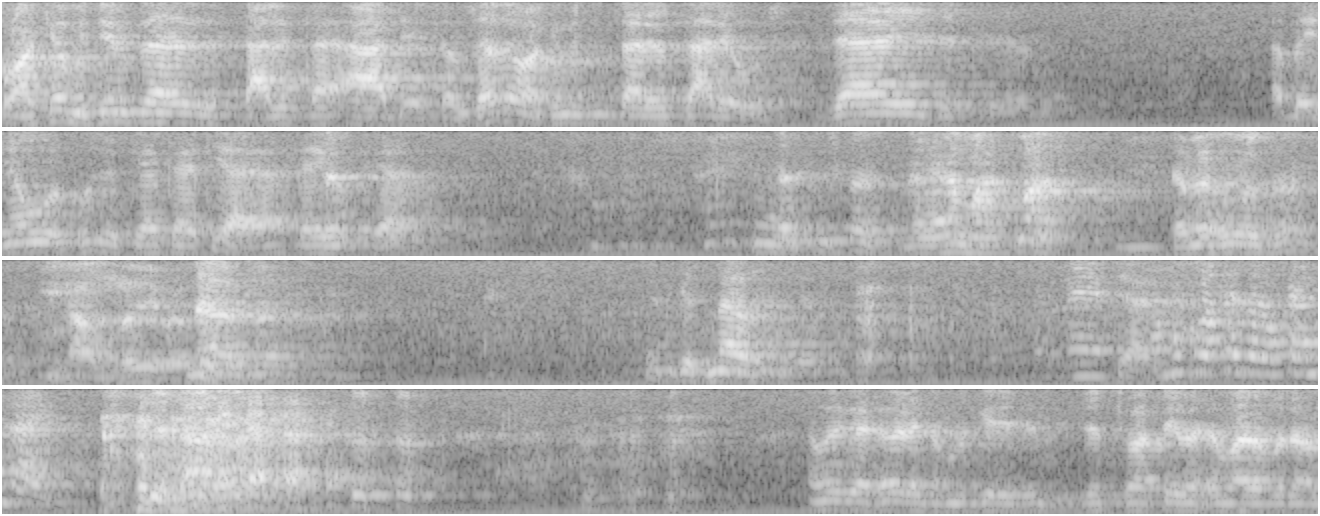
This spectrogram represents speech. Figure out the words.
વાક્યો મીચીને ચાલે આ બે સંસાર તો વાક્યો મીચીને ચાલે ચાલે એવું છે. જય આ બહેનો હું ઓળખું છું. ત્યાં ક્યાંથી આવ્યા જય ઓળખ્યા છું ખરું. તમે શું ઓળખો ના, હું નથી બોલતો. ના અમે બેઠા બેઠા ગમત કરીએ છીએ જે બેઠા મારા બધા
